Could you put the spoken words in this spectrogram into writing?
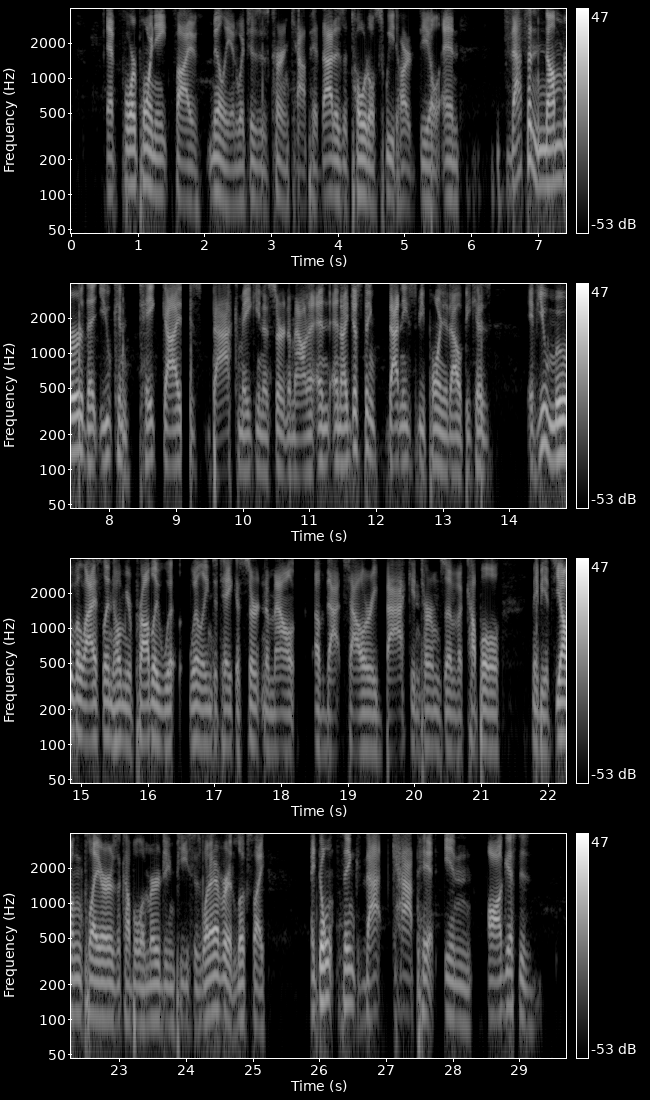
at 4.85 million, which is his current cap hit, that is a total sweetheart deal. And that's a number that you can take guys back making a certain amount. And and I just think that needs to be pointed out because if you move Elias Lindholm, you're probably w- willing to take a certain amount of that salary back in terms of a couple, maybe it's young players, a couple emerging pieces, whatever it looks like. I don't think that cap hit in August is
